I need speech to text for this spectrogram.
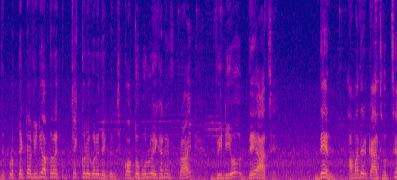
যে প্রত্যেকটা ভিডিও আপনারা চেক করে করে দেখবেন কতগুলো এখানে প্রায় ভিডিও দেয়া আছে। দেন আমাদের কাজ হচ্ছে,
